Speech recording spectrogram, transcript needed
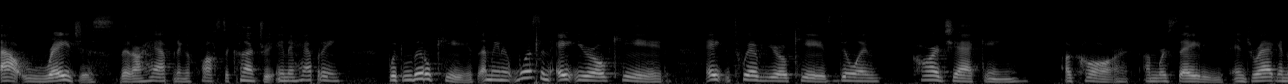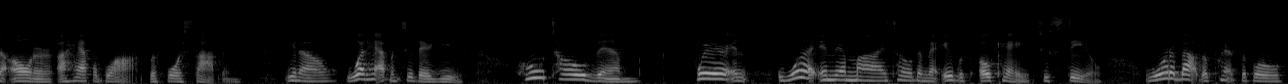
outrageous that are happening across the country, and they're happening with little kids. I mean, it was an eight year old kid, eight to 12 year old kids doing carjacking a car, a Mercedes, and dragging the owner a half a block before stopping. You know, what happened to their youth? Who told them where and what in their mind told them that it was okay to steal? What about the principles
